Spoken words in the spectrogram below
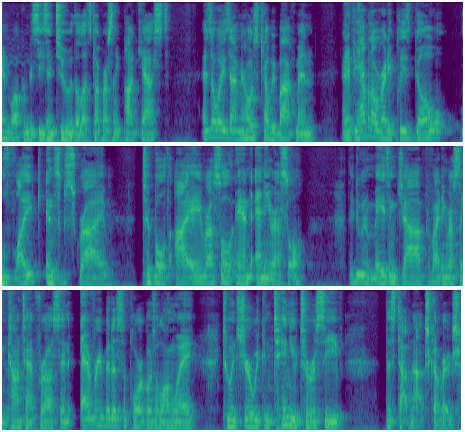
and welcome to season two of the Let's Talk Wrestling podcast. As always, I'm your host, Kelby Bachman. And if you haven't already, please go like and subscribe to both IA Wrestle and NE Wrestle. They do an amazing job providing wrestling content for us, and every bit of support goes a long way to ensure we continue to receive this top notch coverage.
